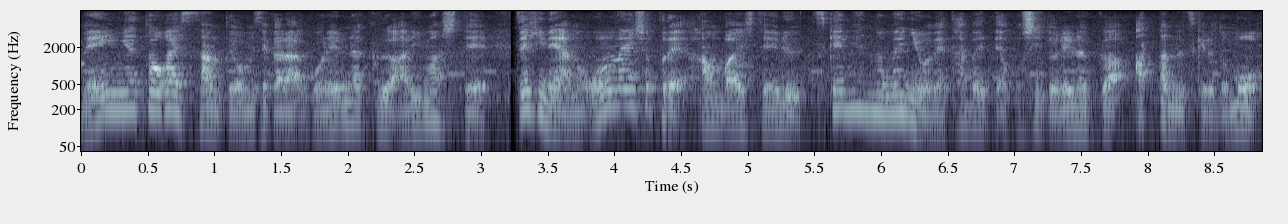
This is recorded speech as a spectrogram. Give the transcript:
メイン屋東菓子さんというお店からご連絡がありましてぜひねあのオンラインショップで販売しているつけ麺のメニューをね食べてほしいと連絡があったんですけれども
